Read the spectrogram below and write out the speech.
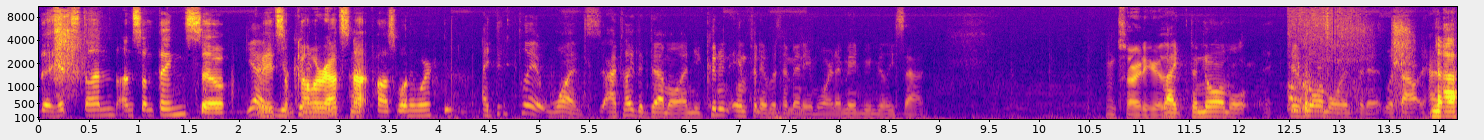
the hit stun on some things, so Yeah, made some couldn't combo routes not possible anymore. I did play it once. I played the demo, and you couldn't infinite with him anymore, and it made me really sad. I'm sorry to hear that. Like the normal, his normal infinite without. having Nah,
